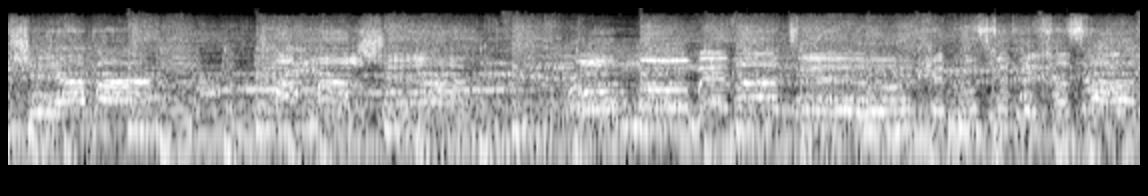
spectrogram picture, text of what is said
תשכח שאבא אמר שרק הומו מוותר כן יותר חזק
